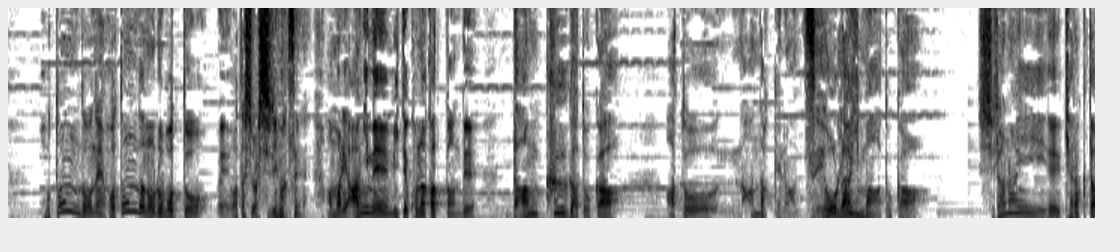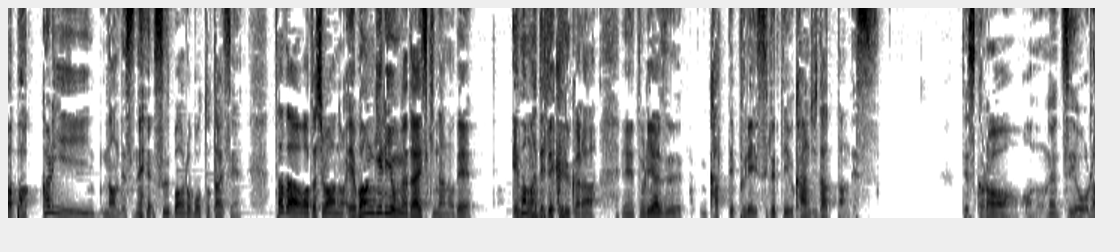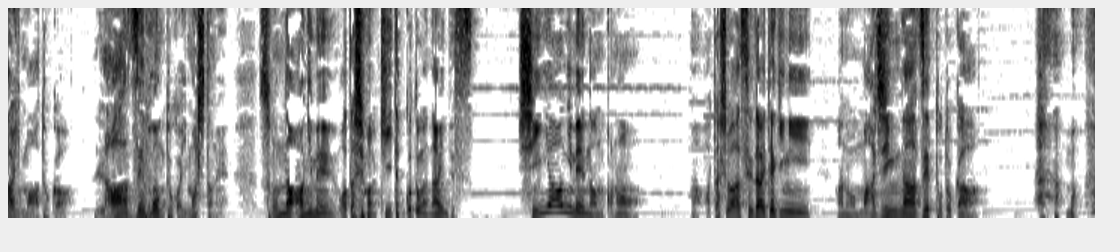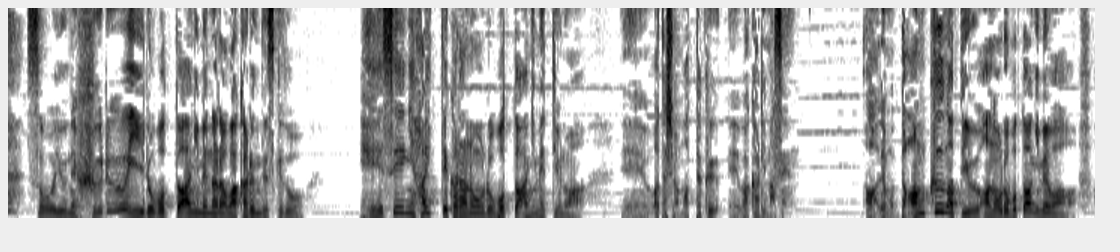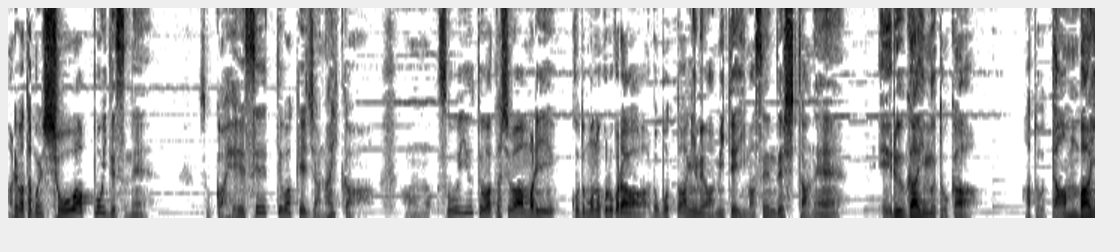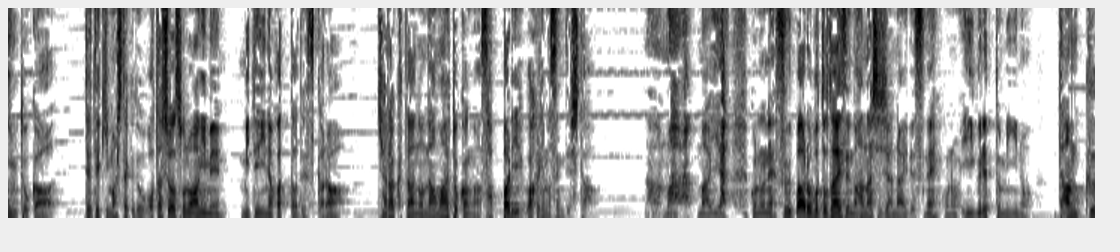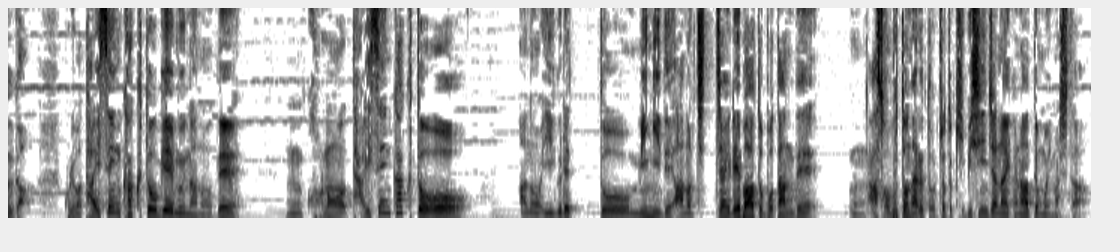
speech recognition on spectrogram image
ほとんどね、ほとんどのロボット、えー、私は知りません。あんまりアニメ見てこなかったんで、ダンクーガとか、あと、なんだっけな、ゼオライマーとか、知らない、えー、キャラクターばっかりなんですね。スーパーロボット対戦。ただ私はあの、エヴァンゲリオンが大好きなので、エヴァが出てくるから、えー、とりあえず買ってプレイするっていう感じだったんです。ですから、あのね、ゼオライマーとか、ラーゼフォンとかいましたね。そんなアニメ、私は聞いたことがないんです。深夜アニメなのかな？まあ、私は世代的に、あの、マジンガー Z とか、そういうね、古いロボットアニメならわかるんですけど、平成に入ってからのロボットアニメっていうのは、えー、私は全く、えー、かりません。あ、でもダンクーガっていうあのロボットアニメは、あれは多分昭和っぽいですね。そっか、平成ってわけじゃないか。そう言うと私はあんまり子供の頃からロボットアニメは見ていませんでしたね。エルガイムとか、あとダンバインとか出てきましたけど、私はそのアニメ見ていなかったですから、キャラクターの名前とかがさっぱりわかりませんでした。まあ、まあいいや。このね、スーパーロボット対戦の話じゃないですね。このイーグレット右のダンクーガ。これは対戦格闘ゲームなので、うん、この対戦格闘を、あの、イーグレットミニで、あのちっちゃいレバーとボタンで、うん、遊ぶとなるとちょっと厳しいんじゃないかなって思いました。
